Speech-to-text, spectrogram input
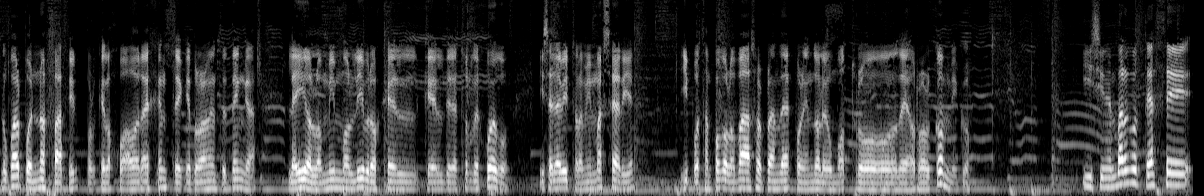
Lo cual pues no es fácil porque los jugadores, gente que probablemente tenga leído los mismos libros que el, que el director de juego y se haya visto la misma serie y pues tampoco los va a sorprender poniéndole un monstruo de horror cósmico. Y sin embargo te hace,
